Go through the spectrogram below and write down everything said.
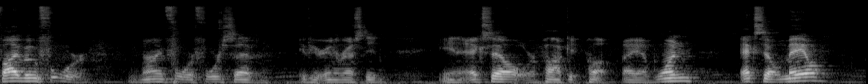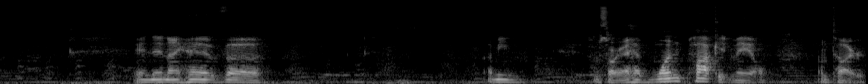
803-504-9447 if you're interested in XL or pocket pup. I have one XL male and then I have, uh, I mean, I'm sorry, I have one pocket male. I'm tired.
